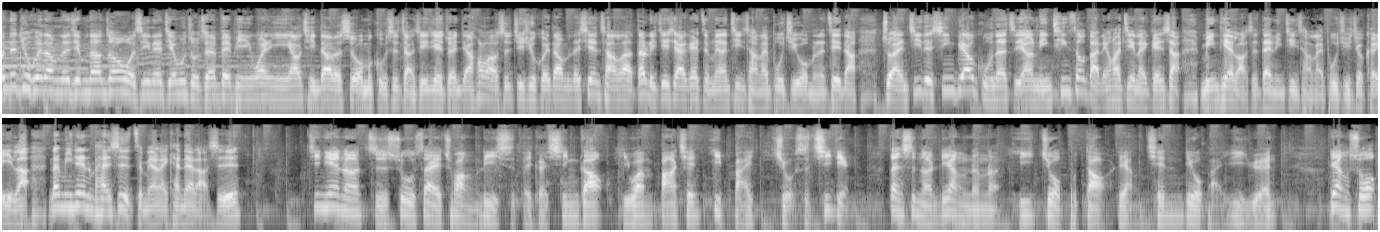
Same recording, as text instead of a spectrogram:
欢迎继续回到我们的节目当中，我是今天的节目主持人费平。欢迎邀请到的是我们股市涨先机专家洪老师，继续回到我们的现场了。到底接下来该怎么样进场来布局我们的这档转机的新标股呢？只要您轻松打电话进来跟上，明天老师带您进场来布局就可以了。那明天的盘势怎么样来看待？老师，今天呢，指数再创历史的一个新高，一万八千一百九十七点，但是呢，量能呢依旧不到两千六百亿元，量缩。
